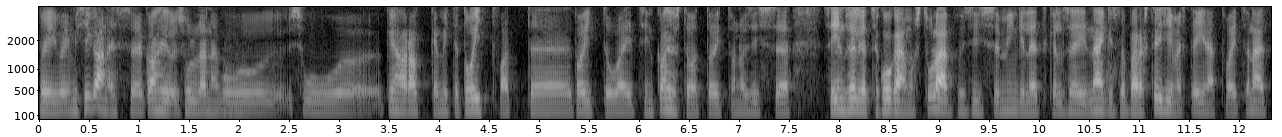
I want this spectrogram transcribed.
või, või mis iganes kahju sulle nagu su keharakke mitte toitvat äh, toitu, vaid sind kahjustavat toitu, no siis äh, see ilmselgelt see kogemus tuleb, siis mingil hetkel sa ei näegi seda pärast esimest heinet, vaid sa näed,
